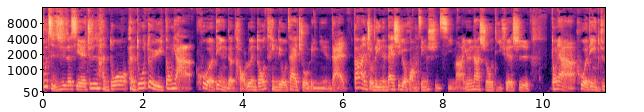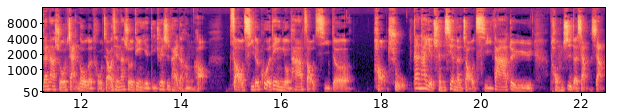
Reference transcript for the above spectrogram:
不只是这些，就是很多很多对于东亚酷儿电影的讨论都停留在九零年代。当然，九零年代是一个黄金时期嘛，因为那时候的确是东亚酷儿电影就在那时候崭露了头角，而且那时候电影也的确是拍的很好。早期的酷儿电影有它早期的好处，但它也呈现了早期大家对于同志的想象。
